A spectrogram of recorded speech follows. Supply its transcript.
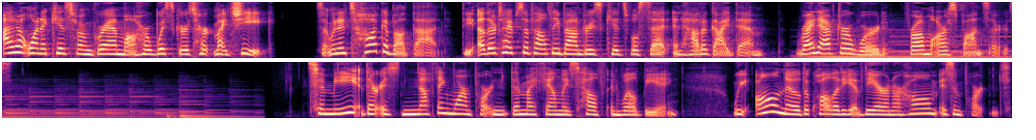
I don't want a kiss from grandma, her whiskers hurt my cheek. So I'm going to talk about that, the other types of healthy boundaries kids will set and how to guide them, right after a word from our sponsors. To me, there is nothing more important than my family's health and well being. We all know the quality of the air in our home is important.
